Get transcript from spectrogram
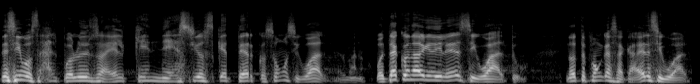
decimos, el pueblo de Israel, qué necios, qué tercos. Somos igual, hermano. Voltea con alguien y dile, eres igual tú. No te pongas acá, eres igual.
